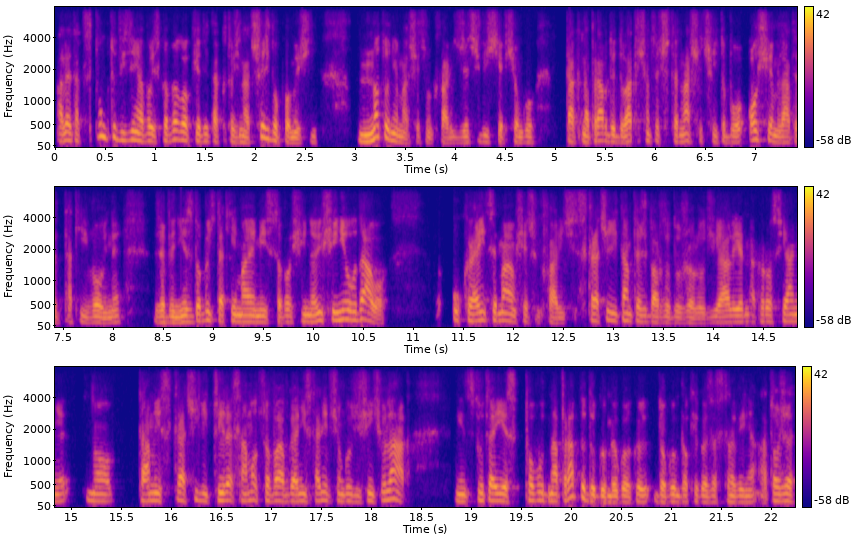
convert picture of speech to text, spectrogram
ale tak z punktu widzenia wojskowego, kiedy tak ktoś na trzeźwo pomyśli, no to nie ma się czym chwalić. Rzeczywiście w ciągu tak naprawdę 2014, czyli to było 8 lat takiej wojny, żeby nie zdobyć takiej małej miejscowości, no i się nie udało. Ukraińcy mają się czym chwalić. Stracili tam też bardzo dużo ludzi, ale jednak Rosjanie, no tam stracili tyle samo, co w Afganistanie w ciągu 10 lat Więc tutaj jest powód naprawdę do głębokiego, do głębokiego zastanowienia. A to, że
